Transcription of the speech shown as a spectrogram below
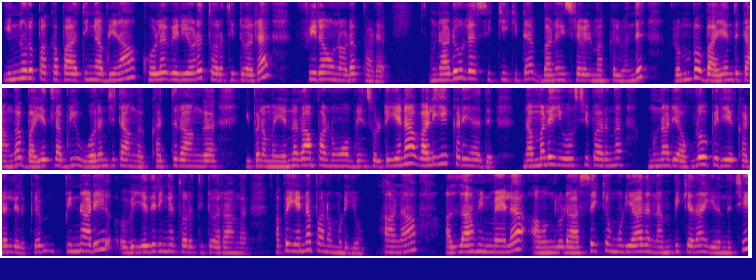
இன்னொரு பக்கம் பார்த்தீங்க அப்படின்னா குலவெறியோட துரத்திட்டு வர ஃபிரௌனோட படை. நடுவில் சிக்கிக்கிட்ட பனு இஸ்ரேல் மக்கள் வந்து ரொம்ப பயந்துட்டாங்க. பயத்தில் அப்படியே உறைஞ்சிட்டாங்க. கத்துறாங்க. இப்போ நம்ம என்ன தான் பண்ணுவோம் அப்படின்னு சொல்லிட்டு. ஏன்னா வழியே கிடையாது. நம்மளே யோசிச்சு பாருங்கள் முன்னாடி அவ்வளோ பெரிய கடல் இருக்குது பின்னாடி எதிரிங்க துரத்திட்டு வராங்க. அப்போ என்ன பண்ண முடியும்? ஆனால் அல்லாஹின் மேலே அவங்களோட அசைக்க முடியாத நம்பிக்கை தான் இருந்துச்சு.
